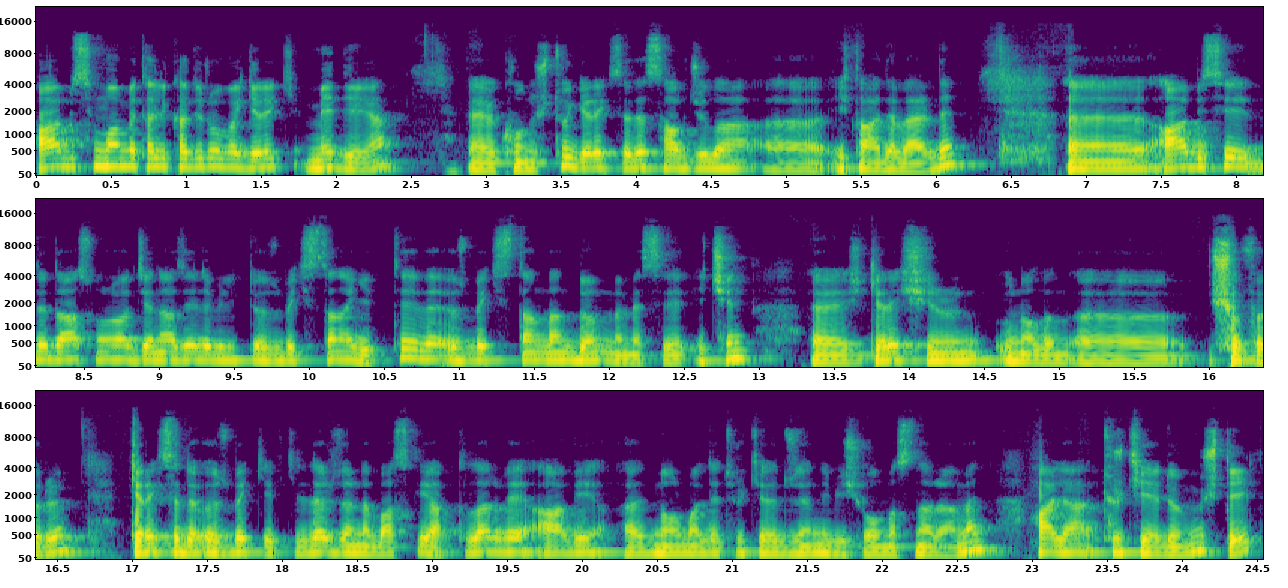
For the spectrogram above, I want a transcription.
abisi Muhammed Ali Kadirova gerek medyaya e, konuştu, gerekse de savcılığa e, ifade verdi. Ee, abisi de daha sonra cenazeyle birlikte Özbekistan'a gitti ve Özbekistan'dan dönmemesi için e, gerek Şirin Ünal'ın e, şoförü gerekse de Özbek yetkililer üzerine baskı yaptılar ve abi e, normalde Türkiye'de düzenli bir iş olmasına rağmen hala Türkiye'ye dönmüş değil.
